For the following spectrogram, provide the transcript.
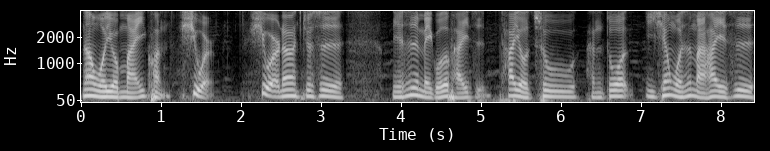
那我有买一款 Shure，Shure 呢就是也是美国的牌子，它有出很多。以前我是买它也是。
